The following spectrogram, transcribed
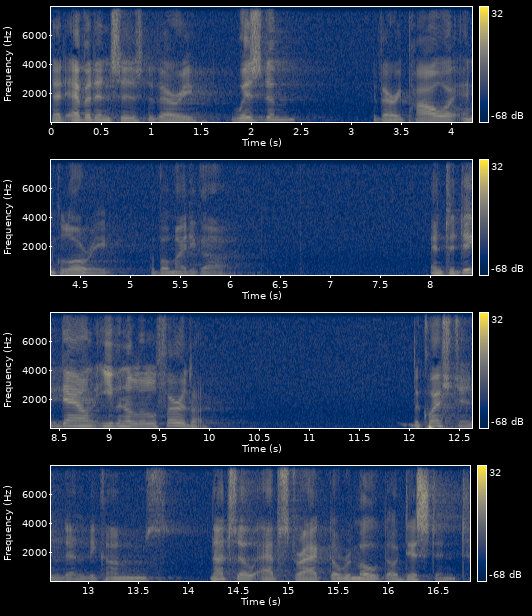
That evidences the very wisdom, the very power and glory of Almighty God. And to dig down even a little further, the question then becomes not so abstract or remote or distant.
